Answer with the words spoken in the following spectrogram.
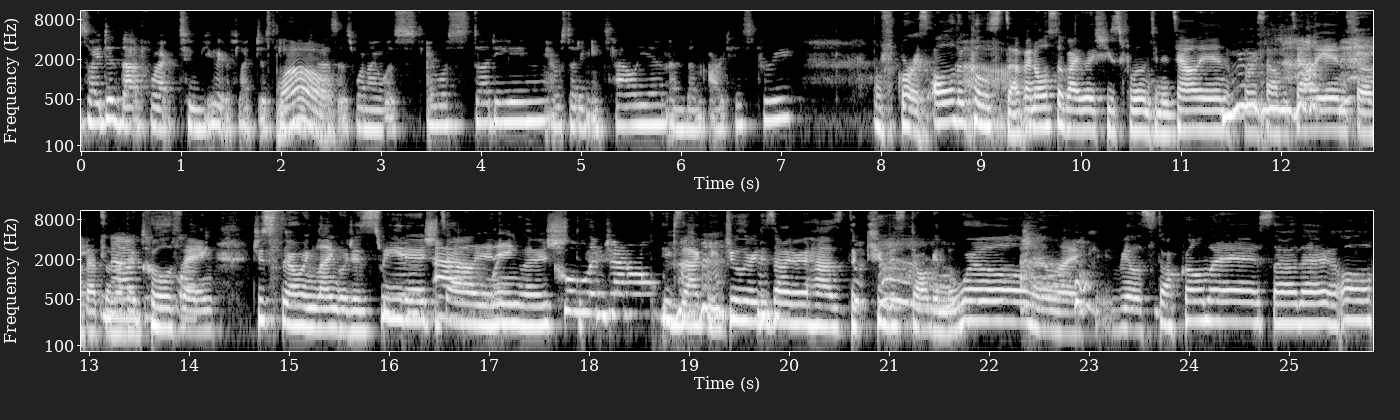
So I did that for like two years, like just evening Wow. classes when I was I was studying. I was studying Italian and then art history. Of course, all the cool Um, stuff. And also, by the way, she's fluent in Italian, of course, half Italian. So that's You know, another just cool like- thing. Just throwing languages Swedish, uh, Italian, like, English. Cool in general. Exactly. Jewelry designer has the cutest dog in the world and like real Stockholmer. So there, all,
